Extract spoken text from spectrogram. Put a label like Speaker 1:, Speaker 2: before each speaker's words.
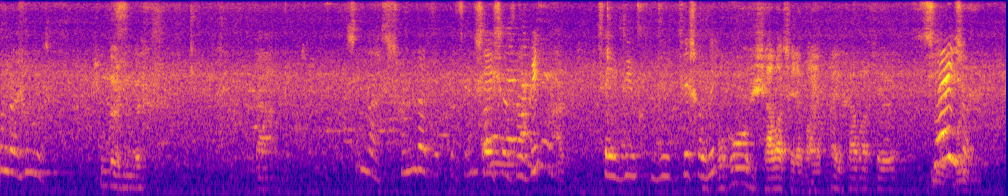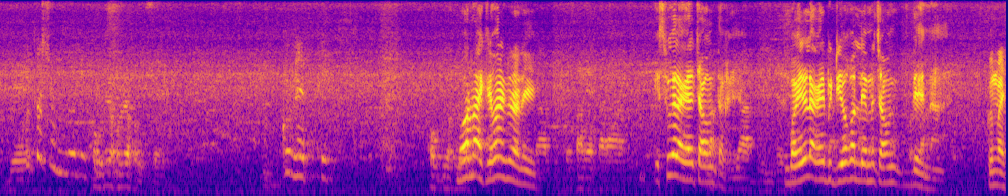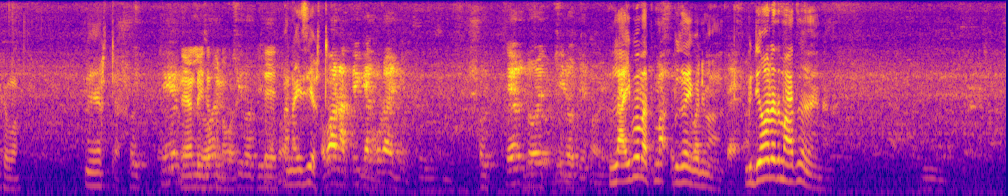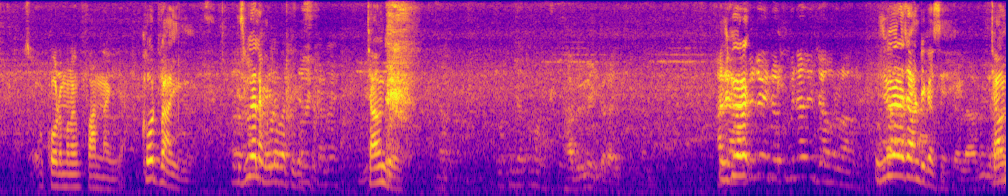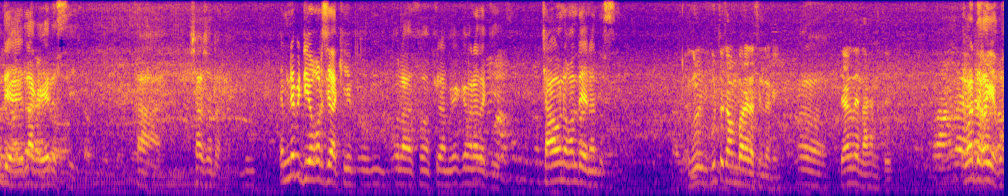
Speaker 1: সুন্দর সুন্দর
Speaker 2: সুন্দর সুন্দর
Speaker 1: সুন্দর সুন্দর দেখতেছেন সেই সব ছবি সেই দি- দি- যে ছবি
Speaker 3: বহু হিসাব আছে রে ভাই হিসাব আছে
Speaker 1: সেই সব কত সুন্দর
Speaker 3: কবি হলে হয়েছে
Speaker 1: কোন হ্যাপি
Speaker 3: কবি
Speaker 4: মাইক রে নেই স্পিকার লাগাই চাউন থাকে বাইরে লাগাই ভিডিও করলে এমনি চাউন দেয় না
Speaker 2: কোন মাইক হব
Speaker 4: একটা
Speaker 3: সত্যের
Speaker 2: নেয়া লইছে
Speaker 3: জয়
Speaker 2: কোনো হয়।
Speaker 3: চিরদিন
Speaker 2: তে।
Speaker 3: হয়।
Speaker 4: বানাইছি একটা
Speaker 3: বাবা নাতি জ্ঞান করায়নি সত্যের জয় চিরদিন হয়
Speaker 4: লাইভও বাত মা বুঝাইব নি মা ভিডিও করলে তো মাত না যায় না
Speaker 2: কোড মানে ফান না গিয়া
Speaker 4: কোট পাই স্পিকার লাগাইলে বা ঠিক আছে চাউন দে স্পিকার স্পিকারে চাউন ঠিক আছে চাউন দে লাগাই দিচ্ছি হ্যাঁ সাতশো টাকা। এমনি ভিডিও করছি আর কি ওলা ক্যামেরা দেখি। চাউন এখন দেয় না দিচ্ছি
Speaker 2: এগুলো তো চাউন বাড়াই আছিল নাকি?
Speaker 4: ও
Speaker 2: দেন না
Speaker 4: এবার দেখা যাবে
